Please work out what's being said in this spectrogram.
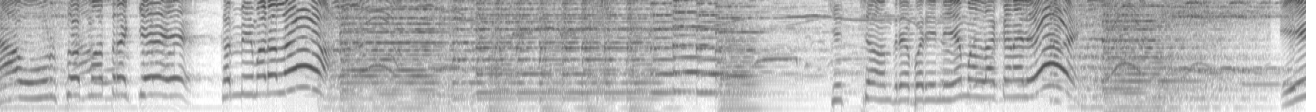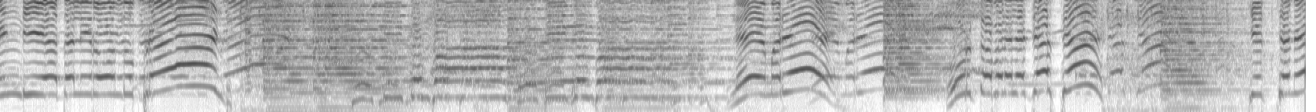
ನಾವು ಉರ್ಸೋದ್ ಮಾತ್ರಕ್ಕೆ ಕಮ್ಮಿ ಮಾಡಲ್ಲ. ಕಿಚ್ಚ ಅಂದ್ರೆ ಬರೀ ನೇಮಲ್ಲ ಕಣಲೆ. ಇಂಡಿಯಾದಲ್ಲಿರೋ ಒಂದು ಬ್ರ್ಯಾಂಡ್. ಲೇ ಮರೇ ಊರ್ಕ ಬೆಳೆಲೆ ಜಾಸ್ತಿ! ಕಿಚ್ಚನೆ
